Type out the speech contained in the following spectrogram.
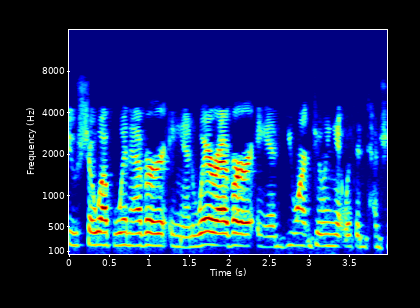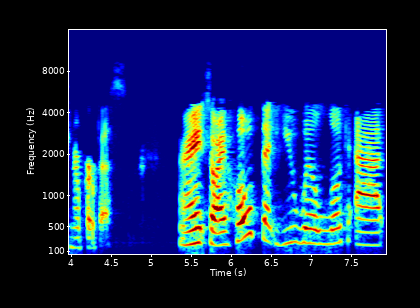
to show up whenever and wherever and you aren't doing it with intention or purpose. All right. So I hope that you will look at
